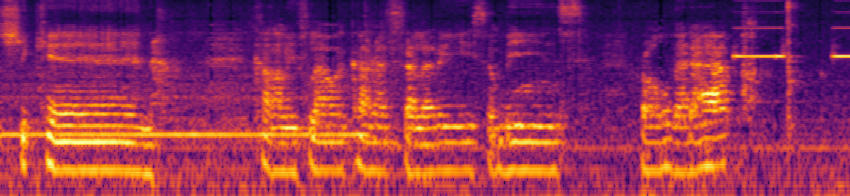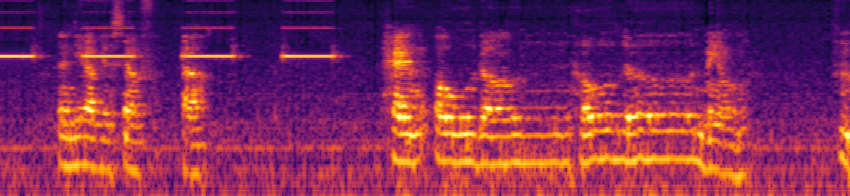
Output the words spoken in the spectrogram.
chicken cauliflower carrot celery some beans. Roll that up. And you have yourself a hand hold on hold on meal.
